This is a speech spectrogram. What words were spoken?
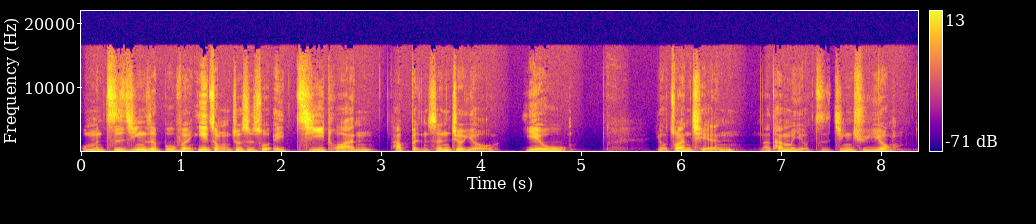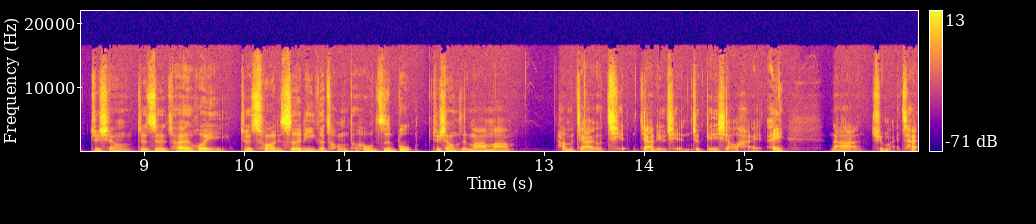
我们资金这部分，一种就是说，诶，集团它本身就有业务，有赚钱，那他们有资金去用，就像就是他会就创设立一个创投资部，就像是妈妈他们家有钱，家里有钱就给小孩，哎、那去买菜。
